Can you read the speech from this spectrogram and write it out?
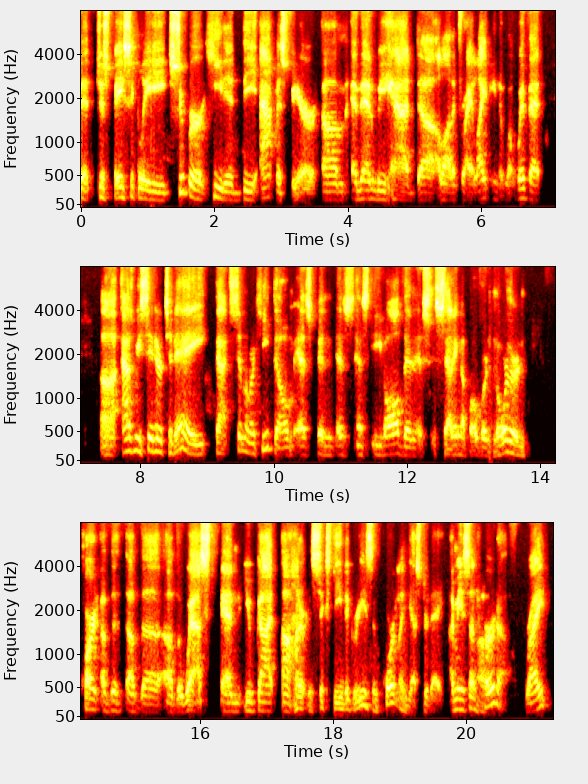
that just basically superheated the atmosphere. Um, and then we had uh, a lot of dry lightning that went with it. Uh, as we sit here today, that similar heat dome has been has, has evolved and is setting up over northern part of the of the of the west, and you've got 116 degrees in Portland yesterday. I mean, it's unheard of, right?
